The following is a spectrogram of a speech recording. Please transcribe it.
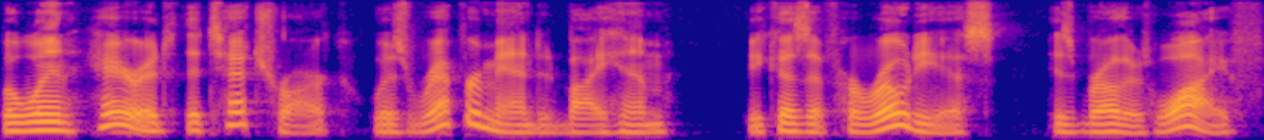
But when Herod the tetrarch was reprimanded by him because of Herodias, his brother's wife,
